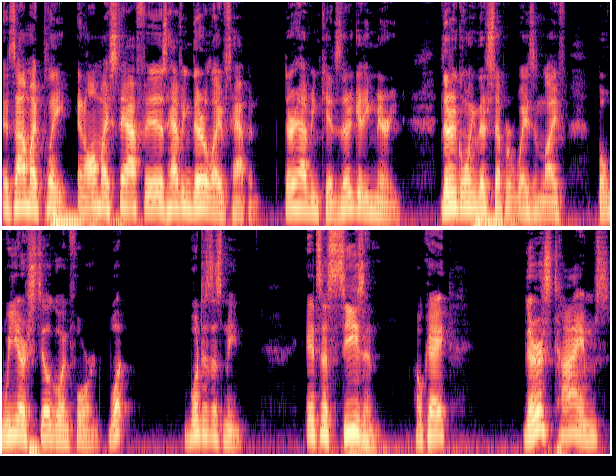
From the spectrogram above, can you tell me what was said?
It's on my plate, and all my staff is having their lives happen. They're having kids, they're getting married, they're going their separate ways in life, but we are still going forward. What what does this mean? It's a season, okay? There's times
